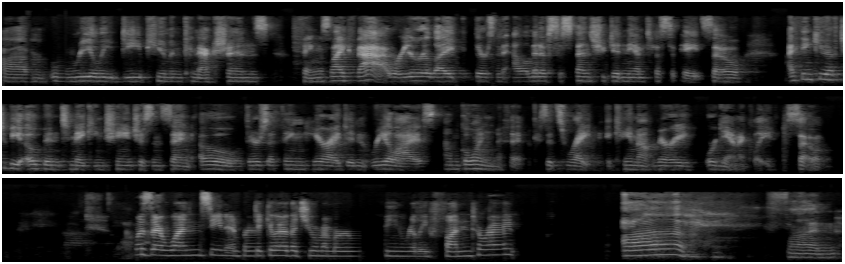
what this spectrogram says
um, really deep human connections, things like that, where you're like, there's an element of suspense you didn't anticipate. So I think you have to be open to making changes and saying, oh, there's a thing here I didn't realize. I'm going with it because it's right. It came out very organically. So, was there one scene in particular that you remember being really fun to write? Uh, fun.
